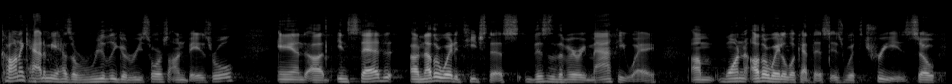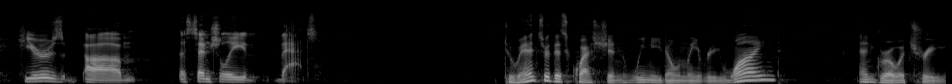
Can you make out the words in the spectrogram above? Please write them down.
Khan Academy has a really good resource on Bayes' rule, and uh, instead, another way to teach this, this is the very mathy way. Um, one other way to look at this is with trees. So here's um, essentially that. To answer this question, we need only rewind and grow a tree.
